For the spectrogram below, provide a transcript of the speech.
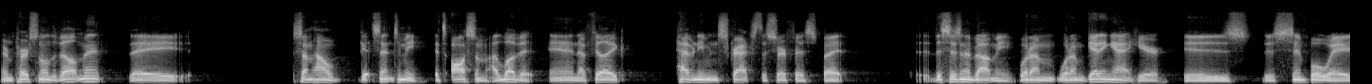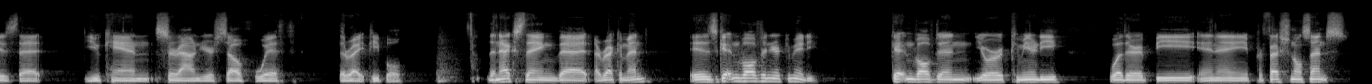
and personal development, they somehow get sent to me. It's awesome. I love it. And I feel like haven't even scratched the surface, but this isn't about me. What I'm what I'm getting at here is the simple ways that you can surround yourself with the right people. The next thing that I recommend is get involved in your community. Get involved in your community, whether it be in a professional sense.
